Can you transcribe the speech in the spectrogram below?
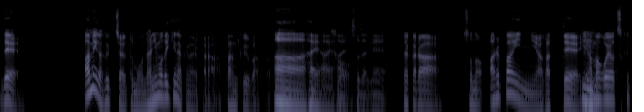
で雨が降っちゃうともう何もできなくなるからバンクーバーとかって。ああはいはいはい。そう。だね。だからそのアルパインに上がってうん。山小屋を作っ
